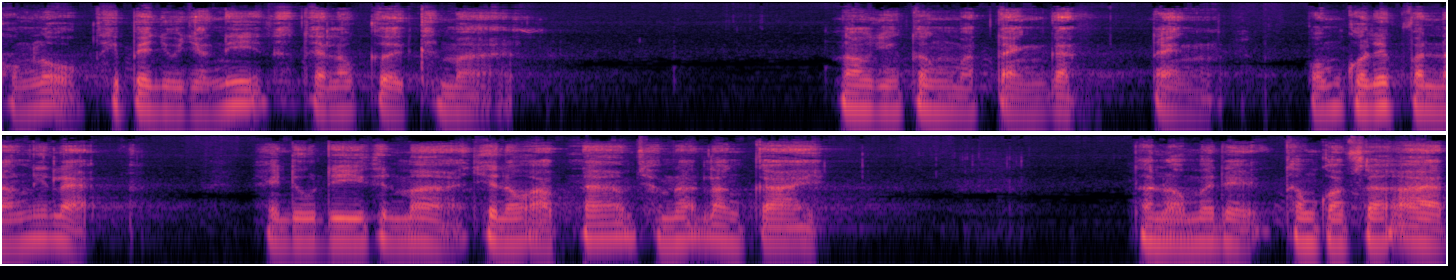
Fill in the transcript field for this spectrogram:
ของโลกที่เป็นอยู่อย่างนี้ตั้งแต่เราเกิดขึ้นมา เรายังต้องมาแต่งกัน แต่งผมคนเล็บฟันหนังนี่แหละ ให้ดูดีขึ้นมา เช่นเราอาบน้ำชำระร่างกาย ถ้าเราไม่ได้ทำความสะอาด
